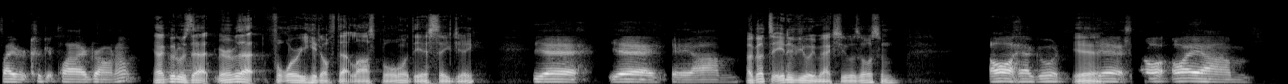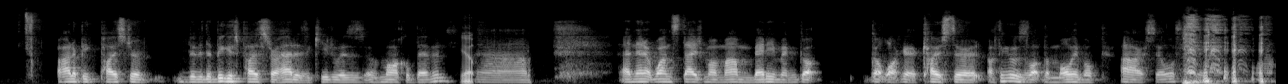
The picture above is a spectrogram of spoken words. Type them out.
favorite cricket player growing up. How good was that? Remember that four he hit off that last ball at the SCG? Yeah, yeah, yeah. Um, I got to interview him actually. It was awesome. Oh, how good! Yeah. yeah. So I, I um, I had a big poster. Of, the, the biggest poster I had as a kid was of Michael Bevan. Yep. Um, and then at one stage, my mum met him and got got like a coaster. I think it was like the Mollymook RSL or something.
